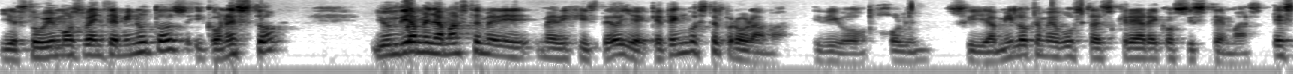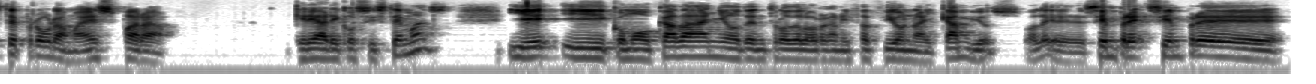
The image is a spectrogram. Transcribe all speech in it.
Y estuvimos 20 minutos y con esto y un día me llamaste y me, me, dijiste, oye, que tengo este programa. Y digo, jolín, si a mí lo que me gusta es crear ecosistemas, este programa es para crear ecosistemas y, como cada año dentro de la organización hay cambios, ¿vale? Siempre, siempre,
